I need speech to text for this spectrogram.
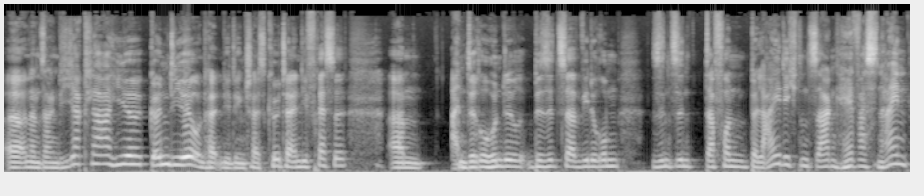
Äh, und dann sagen die, ja klar, hier, gönn dir und halten dir den scheiß Köter in die Fresse. Ähm, andere Hundebesitzer wiederum sind, sind davon beleidigt und sagen, hä, was nein,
